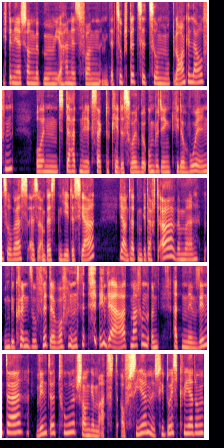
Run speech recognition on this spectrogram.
Ich bin ja schon mit dem Johannes von der Zugspitze zum Blanc gelaufen. Und da hatten wir gesagt, okay, das wollen wir unbedingt wiederholen, sowas. Also am besten jedes Jahr. Ja, und hatten gedacht, ah, wenn wir, wir können so Flitterwochen in der Art machen und hatten eine Winter, Wintertour schon gemacht auf Skiern, eine Skidurchquerung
